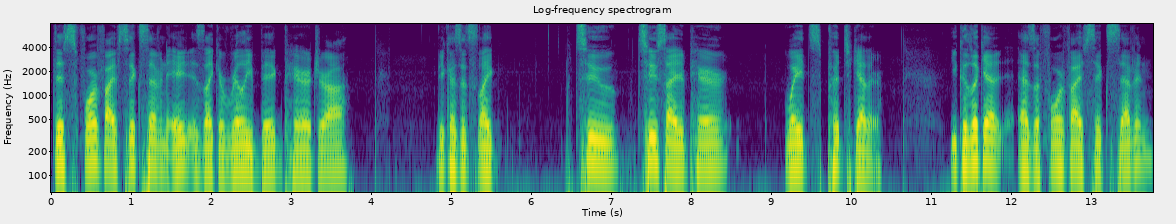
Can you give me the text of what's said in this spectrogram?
this 4, 5, 6, 7, 8 is like a really big pair draw because it's like two two-sided pair waits put together. You could look at it as a 4, 5, 6, 7.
